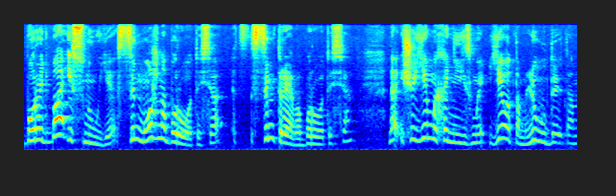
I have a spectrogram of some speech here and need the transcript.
боротьба існує, з цим можна боротися, з цим треба боротися. Да, і що є механізми, є от там люди, там,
